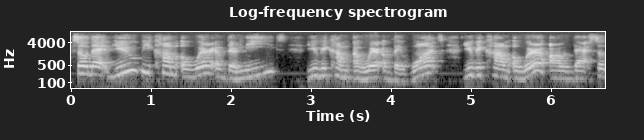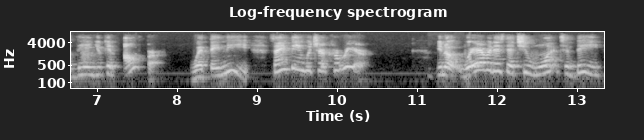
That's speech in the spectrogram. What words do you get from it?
so that you become aware of their needs you become aware of their wants you become aware of all of that so then you can offer what they need. Same thing with your career. You know wherever it is that you want to be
